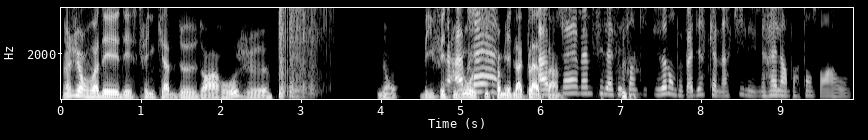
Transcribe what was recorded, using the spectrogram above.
Moi, je revois des, des screen caps de dans Arrow, je non. Mais il fait toujours après- aussi premier de la classe. hein. Après, même s'il a fait cinq épisodes, on peut pas dire qu'Anarchy il a une réelle importance dans Arrow.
